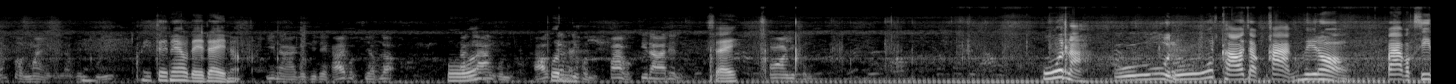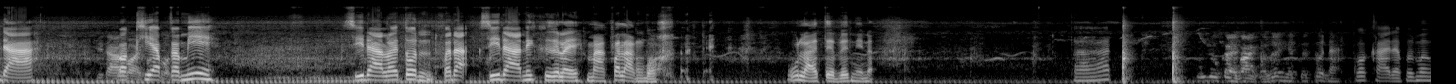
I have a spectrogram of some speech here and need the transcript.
น้ำต้นใหม่ไปแล้วเป็นปุ๋ยมีแต่แนวใดๆเนาะที่นาก็จะได้ขายบักเสียบแล้วโอ้ข้างล่างคุณขาวพุ่เต็นมน่ะอยู่คุณป้าบักซีดาเด่นใส่ห่ออยู่คุณพูดน่ะพูนพูดเขาวจากภาคพี่น้อง ป้าบักสีดาซีดาบักเขียบก็มีสีดาร้อยต้นฟะดะสีดานี่คืออะไรหมากฝรั่งบอกอู้หลายเติบเลยนี่เนาะ ปาดมันอยู่ใกล้บ้านก็เลยเฮ็ดไปพูดนะว่าขายแต่เพิ่นเมือง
